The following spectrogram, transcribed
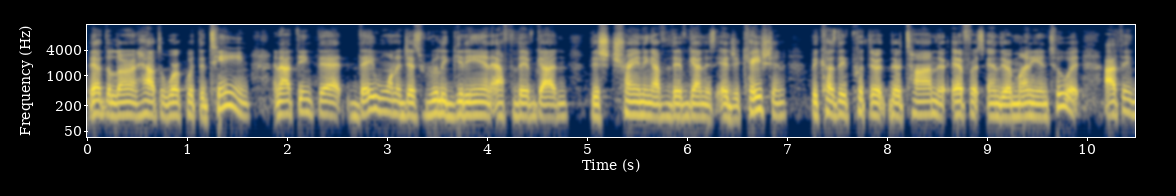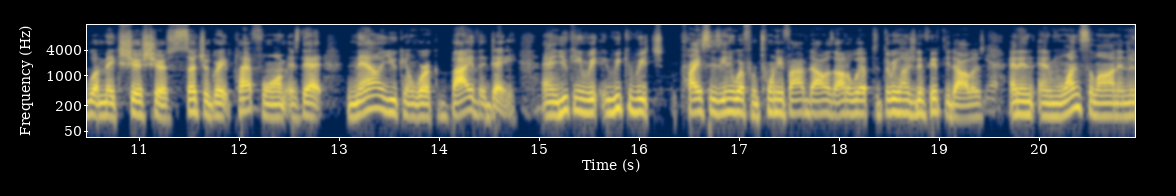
they have to learn how to work with the team. And I think that they want to just really get in after they've gotten this training, after they've gotten this education, because they put their, their time, their efforts, and their money into it. I think what makes ShearShare such a great platform is that now you can work by the day and you can re- we can reach prices anywhere from $25 all the way up to $300 three hundred and fifty dollars, and in and one salon in New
